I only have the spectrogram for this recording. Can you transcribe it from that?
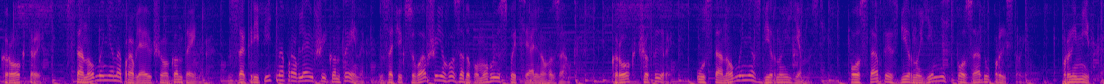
Крок 3. Встановлення направляючого контейнера. Закріпіть направляючий контейнер, зафіксувавши його за допомогою спеціального замка. Крок 4. Установлення збірної ємності. Поставте збірну ємність позаду пристрою. Примітка.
